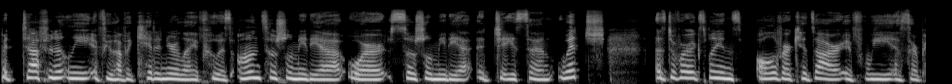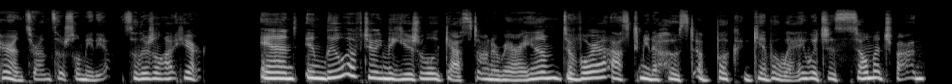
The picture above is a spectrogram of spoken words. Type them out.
But definitely, if you have a kid in your life who is on social media or social media adjacent, which as Devorah explains, all of our kids are if we, as their parents, are on social media. So there's a lot here. And in lieu of doing the usual guest honorarium, Devorah asked me to host a book giveaway, which is so much fun.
